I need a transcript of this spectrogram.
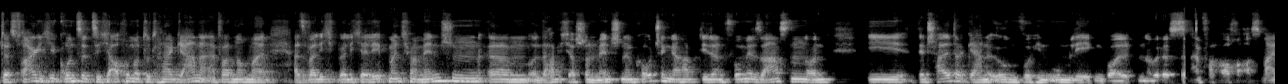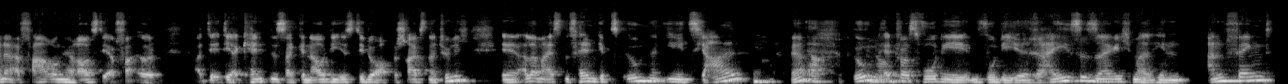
das frage ich grundsätzlich auch immer total gerne einfach nochmal. Also, weil ich, weil ich erlebe manchmal Menschen, ähm, und da habe ich auch schon Menschen im Coaching gehabt, die dann vor mir saßen und die den Schalter gerne irgendwohin umlegen wollten. Aber das ist einfach auch aus meiner Erfahrung heraus die, Erfa äh, die, die Erkenntnis halt genau die ist, die du auch beschreibst. Natürlich, in den allermeisten Fällen gibt es irgendein Initial, ja, ja irgendetwas, genau. wo die, wo die Reise, sage ich mal, hin anfängt.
